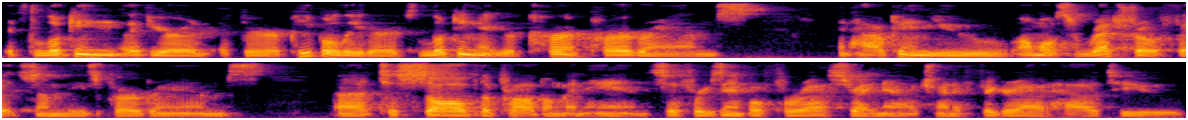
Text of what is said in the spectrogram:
it's looking if you're if you're a people leader it's looking at your current programs and how can you almost retrofit some of these programs uh, to solve the problem at hand. So for example for us right now trying to figure out how to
